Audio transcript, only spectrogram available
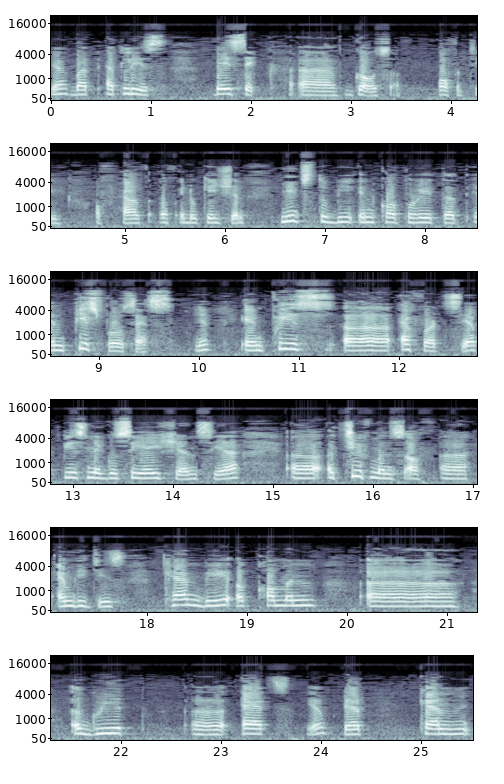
yeah, but at least basic uh, goals of poverty, of health, of education needs to be incorporated in peace process, yeah, in peace uh, efforts, yeah, peace negotiations, yeah, uh, achievements of uh, MDGs can be a common uh, agreed uh, acts yeah, that can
